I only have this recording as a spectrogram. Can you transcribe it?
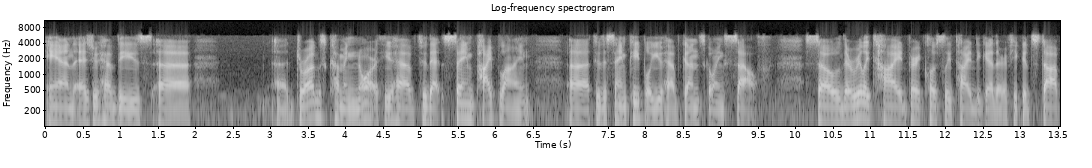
and as you have these. Uh, drugs coming north, you have through that same pipeline, uh, through the same people, you have guns going south. So they're really tied, very closely tied together. If you could stop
